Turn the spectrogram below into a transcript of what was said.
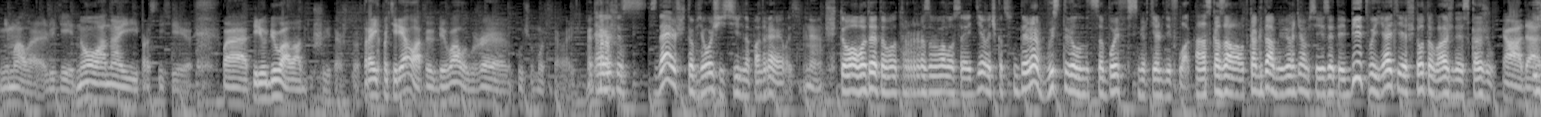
немало людей, но она и, простите, переубивала от души, так что троих потеряла, а переубивала уже кучу мощь товарищей. Это Я хорошо. Знаешь, что мне очень сильно понравилось? Да. Что вот эта вот розоволосая девочка Цундере выставила над собой смертельный флаг. Она сказала, вот когда мы вернемся из этой битвы, я тебе что-то важное скажу. А, да. И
